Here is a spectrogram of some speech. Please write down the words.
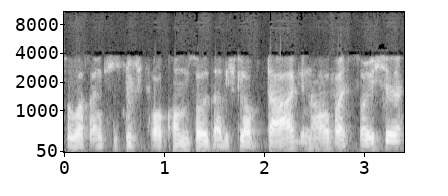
sowas eigentlich nicht vorkommen sollte. Aber ich glaube, da genau bei solche,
